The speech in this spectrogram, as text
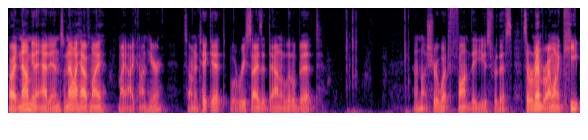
All right, now I'm going to add in. So now I have my, my icon here. So I'm going to take it, we'll resize it down a little bit. I'm not sure what font they use for this. So remember, I want to keep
